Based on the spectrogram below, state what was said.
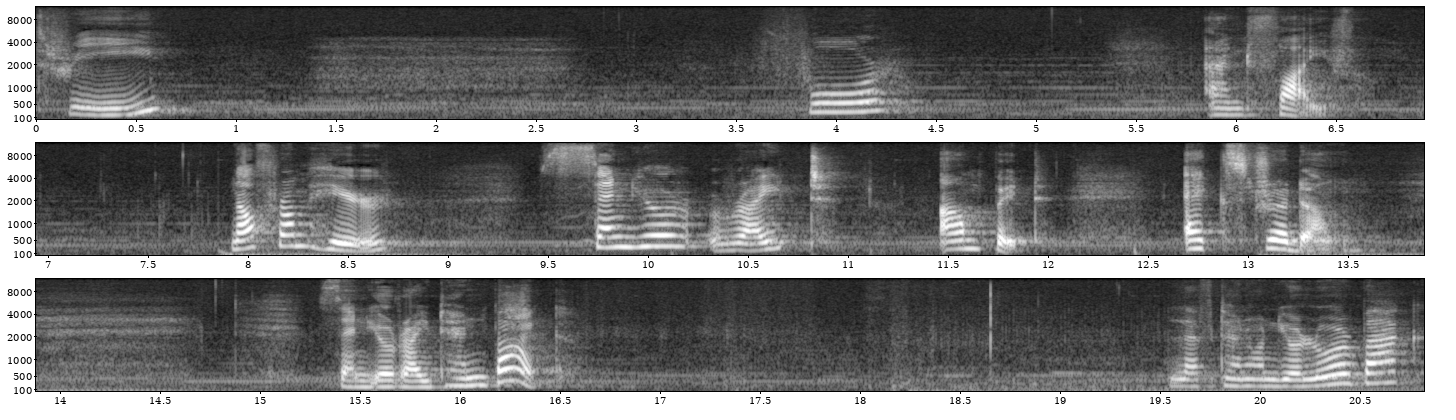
3, 4, and 5. Now from here, send your right armpit extra down. Send your right hand back. Left hand on your lower back,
